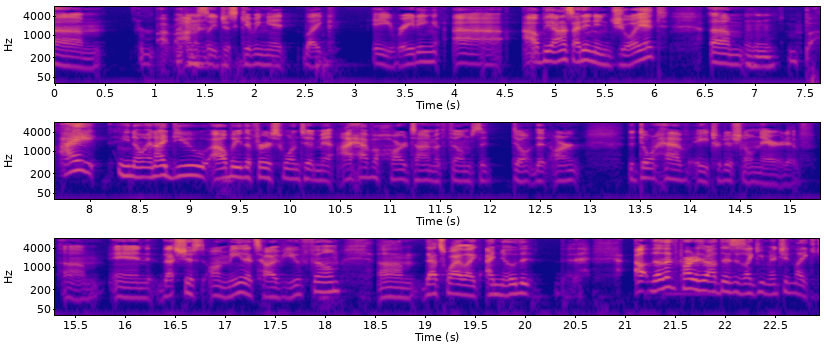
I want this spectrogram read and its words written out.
Um, honestly, just giving it like a rating. Uh, I'll be honest. I didn't enjoy it. Um, but I, you know, and I do. I'll be the first one to admit I have a hard time with films that don't that aren't that don't have a traditional narrative. Um, and that's just on me. That's how I view film. Um, that's why, like, I know that. Uh, the other part about this is like you mentioned, like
